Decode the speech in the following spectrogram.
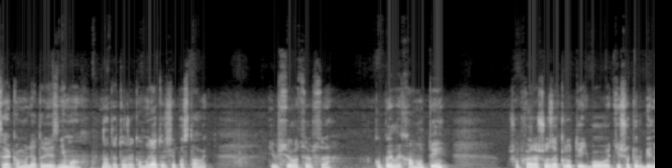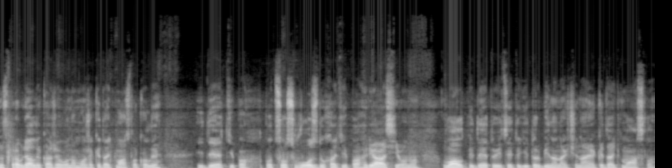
Це акумулятор я знімав. Треба теж акумулятор ще поставити. І все, це все. Купили хамути, щоб хорошо закрутити, бо ті, що турбіну справляли, каже, вона може кидати масло, коли йде типу, підсос воздуха, типу, грязь, і воно вал підетується, і тоді турбіна починає кидати масло.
